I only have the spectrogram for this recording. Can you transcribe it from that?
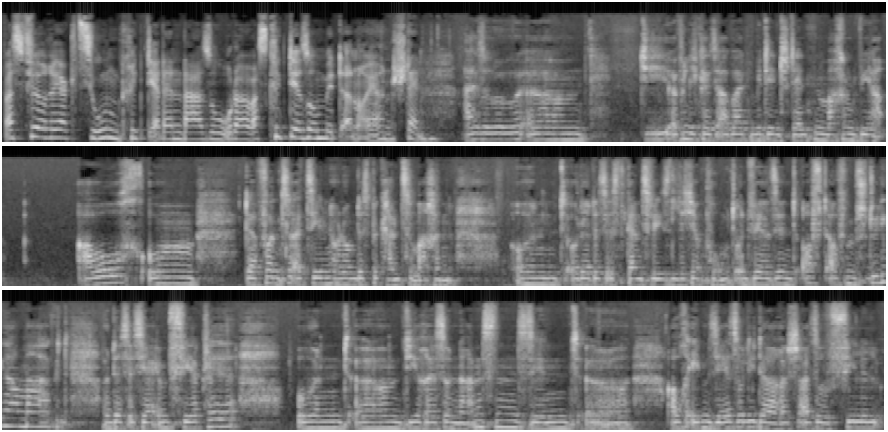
Was für Reaktionen kriegt ihr denn da so oder was kriegt ihr so mit an euren Ständen? Also ähm, die Öffentlichkeitsarbeit mit den Ständen machen wir auch, um davon zu erzählen und um das bekannt zu machen. Und, oder das ist ein ganz wesentlicher Punkt. Und wir sind oft auf dem Stühlinger Markt und das ist ja im Viertel. Und ähm, die Resonanzen sind äh, auch eben sehr solidarisch. Also viele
